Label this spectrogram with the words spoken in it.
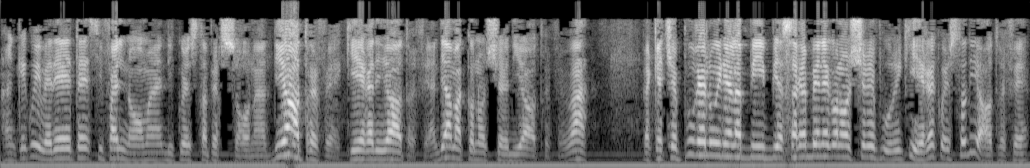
Anche qui vedete si fa il nome di questa persona, Diotrefe. Chi era Diotrefe? Andiamo a conoscere Diotrefe, va? Perché c'è pure lui nella Bibbia, sarebbe bene conoscere pure chi era questo Diotrefe.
